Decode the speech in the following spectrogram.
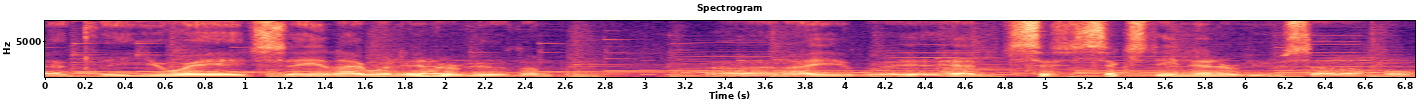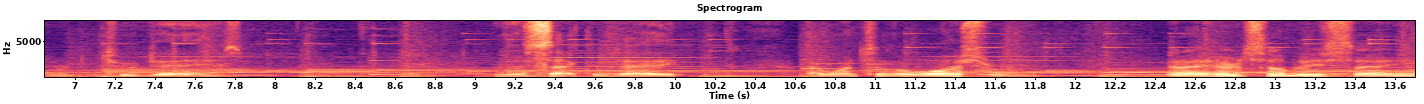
at the UAHC and I would interview them. Uh, and I had 16 interviews set up over two days. The second day, I went to the washroom and I heard somebody saying,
